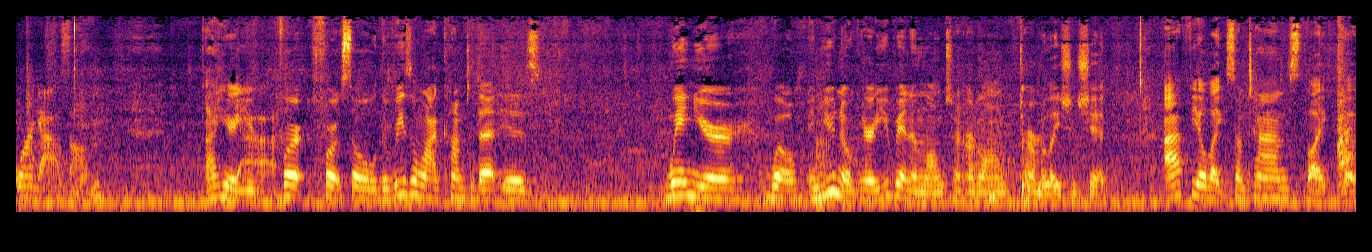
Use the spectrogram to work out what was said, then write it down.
orgasm. I hear Yeah. you. For for so the reason why I come to that is when you're well, and you know, Carrie, you've been in long term or long term relationship. I feel like sometimes like that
